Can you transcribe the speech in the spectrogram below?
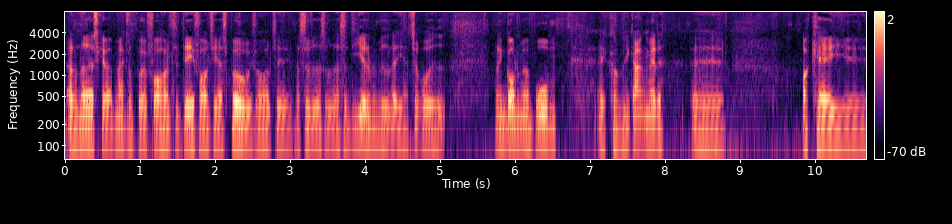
er der noget, jeg skal være opmærksom på i forhold til det, i forhold til jeres bog, i forhold til osv. Så, videre, så, videre. så de hjælpemidler, I har til rådighed, hvordan går det med at bruge dem? Er I kommet i gang med det? Øh, og kan I, øh,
